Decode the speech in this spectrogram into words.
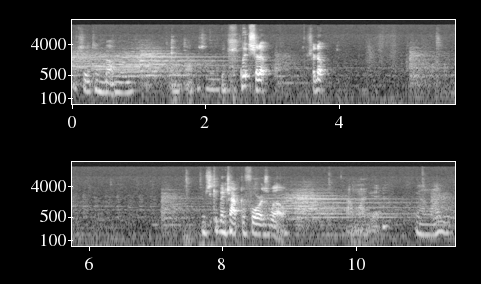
I'm sure talking about her. Wait, shut up. Shut up. I'm skipping chapter 4 as well. I don't like it. I don't like it.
